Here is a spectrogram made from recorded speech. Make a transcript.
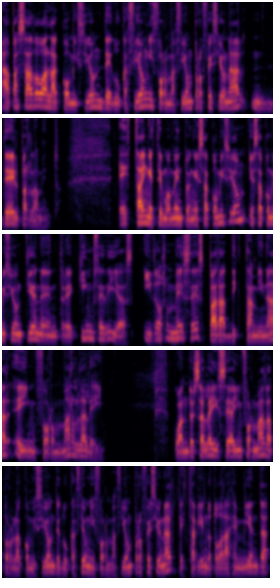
ha pasado a la Comisión de Educación y Formación Profesional del Parlamento está en este momento en esa comisión. Esa comisión tiene entre 15 días y dos meses para dictaminar e informar la ley. Cuando esa ley sea informada por la Comisión de Educación y Formación Profesional, que está viendo todas las enmiendas,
